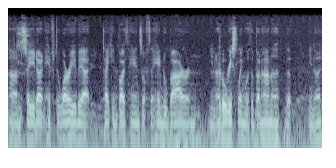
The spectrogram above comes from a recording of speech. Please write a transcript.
Um, so you don't have to worry about taking both hands off the handlebar and you know Cool. wrestling with a banana that you know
